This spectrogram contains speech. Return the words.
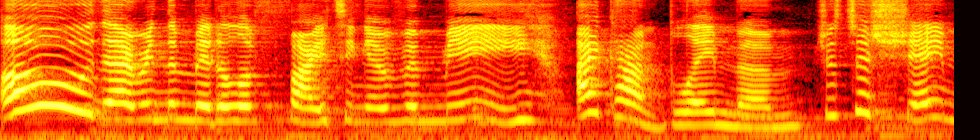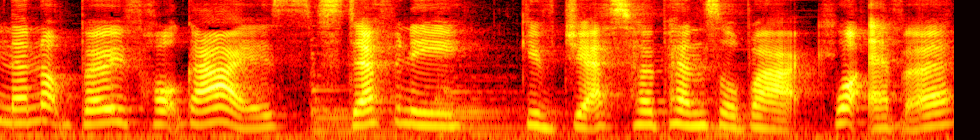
Oh, they're in the middle of fighting over me. I can't blame them. Just a shame they're not both hot guys. Stephanie, give Jess her pencil back. Whatever.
